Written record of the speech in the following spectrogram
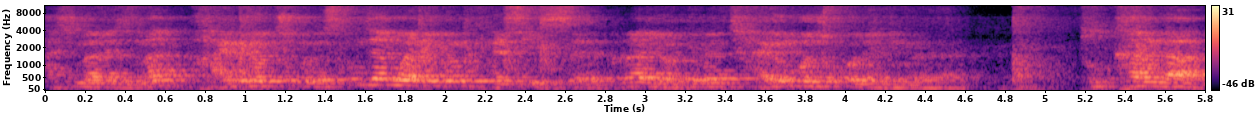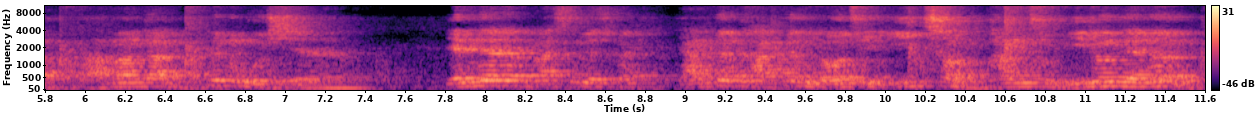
다시 말하지만 과밀업적으로 성장관리군 될수 있어요. 그러나 여기는 자연보존권역입니다. 북한과 남한과 흐르는 곳이에요. 옛날에 말씀드렸지만 양평, 가평, 여주, 이천, 광주 이런 데는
